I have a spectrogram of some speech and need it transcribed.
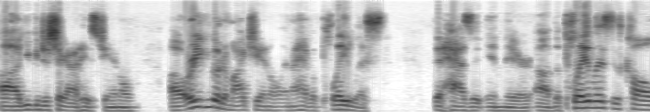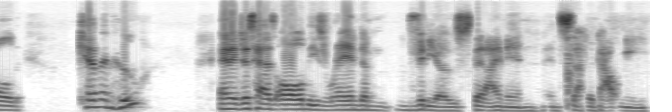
uh, you can just check out his channel. Uh, or you can go to my channel and I have a playlist that has it in there. Uh, the playlist is called Kevin Who? And it just has all these random videos that I'm in and stuff about me.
